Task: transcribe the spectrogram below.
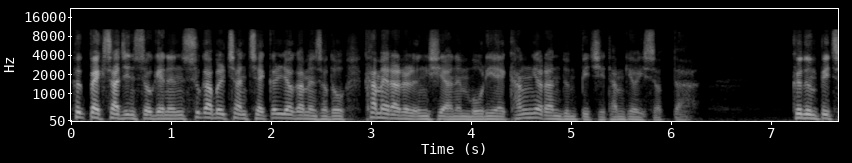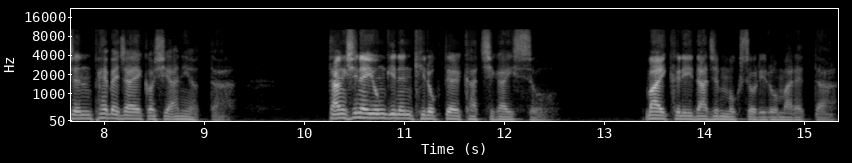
흑백 사진 속에는 수갑을 찬 채 끌려가면서도 카메라를 응시하는 모리의 강렬한 눈빛이 담겨 있었다. 그 눈빛은 패배자의 것이 아니었다. 당신의 용기는 기록될 가치가 있어. 마이클이 낮은 목소리로 말했다.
